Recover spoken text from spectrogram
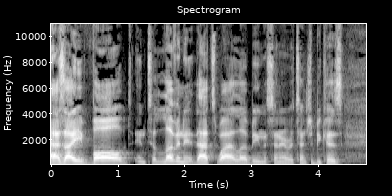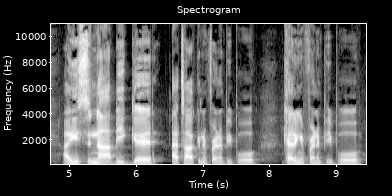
as I evolved into loving it, that's why I love being the center of attention because I used to not be good at talking in front of people, cutting in front of people.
